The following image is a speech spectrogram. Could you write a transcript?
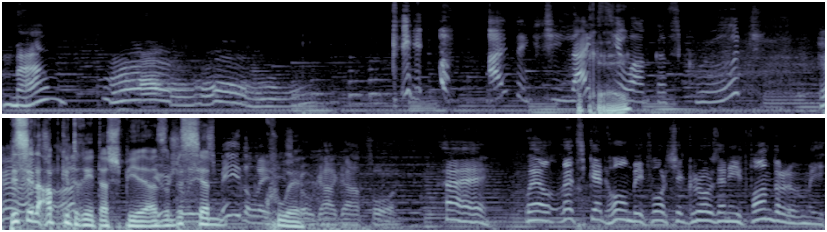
ma'am. Okay. Bisschen abgedreht, das Spiel. Also ein bisschen cool. Well, let's get home before she grows any fonder of me.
